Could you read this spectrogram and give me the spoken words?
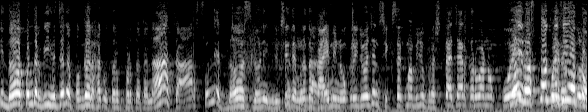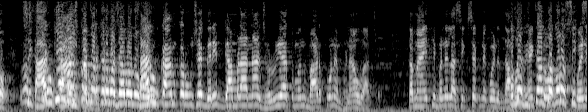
એ દસ પંદર વીસ હજાર ના પગાર હાટું તરફડતા હતા. ના ચારસો ને દસ ગણી મિલકત એમને તો કાયમી નોકરી જોઈએ છે ને શિક્ષકમાં બીજું ભ્રષ્ટાચાર કરવાનો કોઈ રસ્તો જ નથી હોતો. સારું ભ્રષ્ટાચાર કરવા જવાનો સારું કામ કરવું છે ગરીબ ગામડાના જરૂરિયાતમંદ બાળકોને ભણાવવા છે. તમે અહીંથી બનેલા શિક્ષકને કોઈને વિચાર તો કરો શિક્ષક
